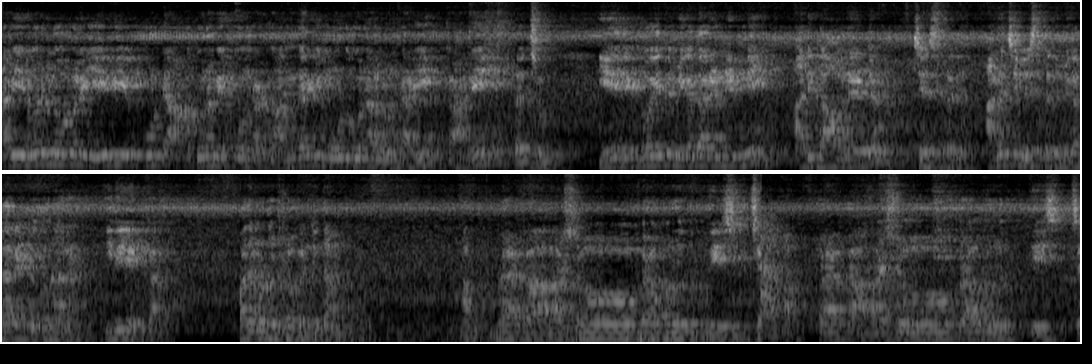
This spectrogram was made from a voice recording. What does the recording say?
అవి ఎవరి లోపల ఏది ఎక్కువ ఉంటే ఆ గుణం ఎక్కువ ఉన్నట్టు అందరికీ మూడు గుణాలు ఉంటాయి. కానీ తచ్చు ఏది ఎక్కువైతే మిగతా రెండింటిని అది డామినేట్ చేస్తుంది అణచివేస్తుంది మిగతా రెండు గుణాలను. ఇది లెక్క. పదమూడవ శ్లోకం చూద్దాం. అప్రకాశో ప్రవృత్తిశ్చ. అప్రకాశో ప్రవృత్తిశ్చ.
